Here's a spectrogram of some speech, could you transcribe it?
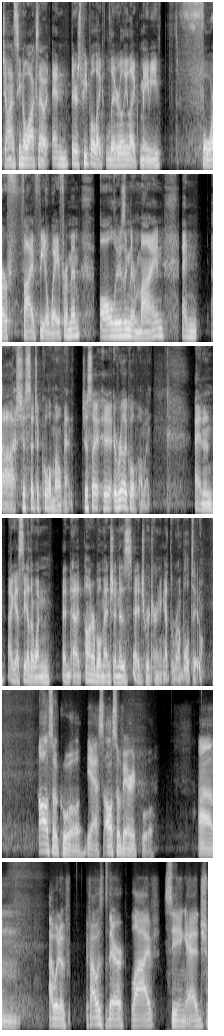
John Cena walks out and there's people like literally like maybe four five feet away from him all losing their mind and uh, it's just such a cool moment just a, a really cool moment and I guess the other one an uh, honorable mention is Edge returning at the Rumble too also cool. Yes, also very cool. Um, I would have if I was there live seeing Edge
